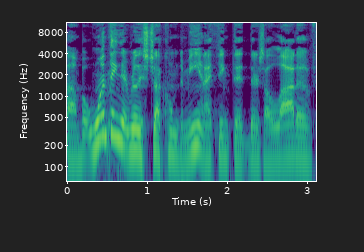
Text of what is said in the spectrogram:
Um, but one thing that really struck home to me, and I think that there's a lot of,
